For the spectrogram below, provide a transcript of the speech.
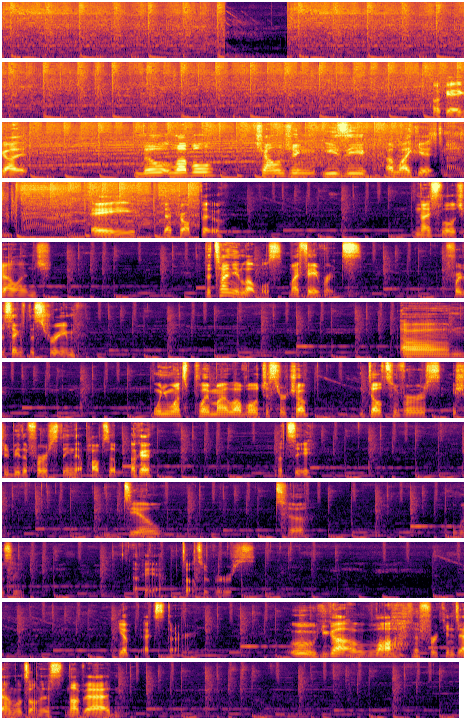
Okay, I got it. Little level, challenging, easy, I like it. A, that dropped though. Nice little challenge. The tiny levels, my favorites. For the sake of the stream. Um, when you want to play my level, just search up Deltaverse. It should be the first thing that pops up. Okay. Let's see. Delta. Was it? Okay, yeah. Deltaverse. Yep, X-Star. Ooh, you got a lot of freaking downloads on this. Not bad.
